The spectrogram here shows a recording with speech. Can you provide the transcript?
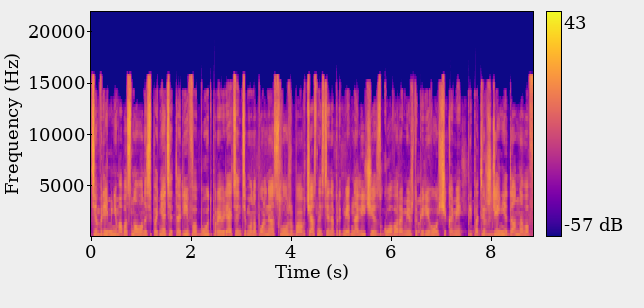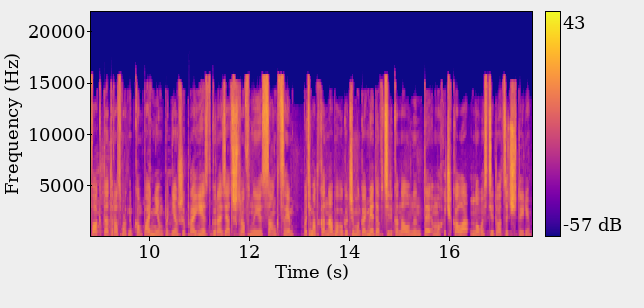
Тем временем обоснованность поднятия тарифа будет проверять антимонопольная служба, в частности, на предмет наличия сговора между перевозчиками. При подтверждении данного факта транспортным компаниям, поднявшим проезд, грозят штрафные санкции. Патимат Ханабова, Гаджи Магомедов, телеканал ННТ, Махачкала, Новости 24.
